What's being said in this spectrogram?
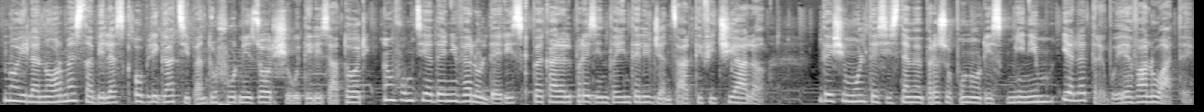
Noile norme stabilesc obligații pentru furnizori și utilizatori în funcție de nivelul de risc pe care îl prezintă inteligența artificială. Deși multe sisteme presupun un risc minim, ele trebuie evaluate.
